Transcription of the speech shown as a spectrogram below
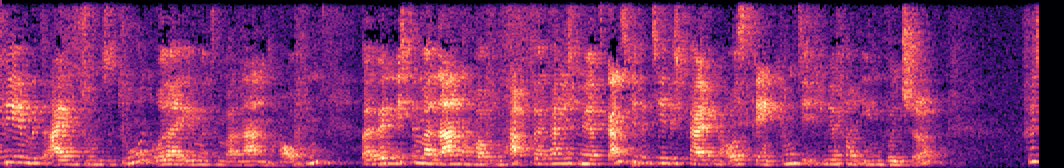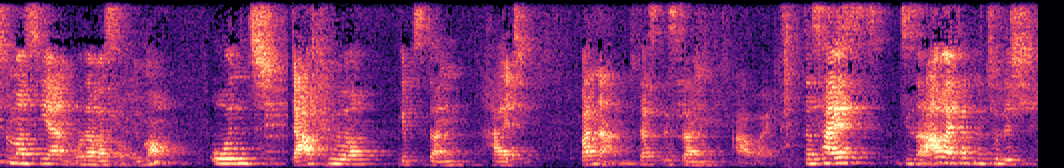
viel mit Eigentum zu tun oder eben mit dem Bananenhaufen. Weil wenn ich den Bananenhaufen habe, dann kann ich mir jetzt ganz viele Tätigkeiten ausdenken, die ich mir von ihnen wünsche. Füße massieren oder was auch immer. Und dafür gibt es dann halt Bananen. Das ist dann Arbeit. Das heißt, diese Arbeit hat natürlich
